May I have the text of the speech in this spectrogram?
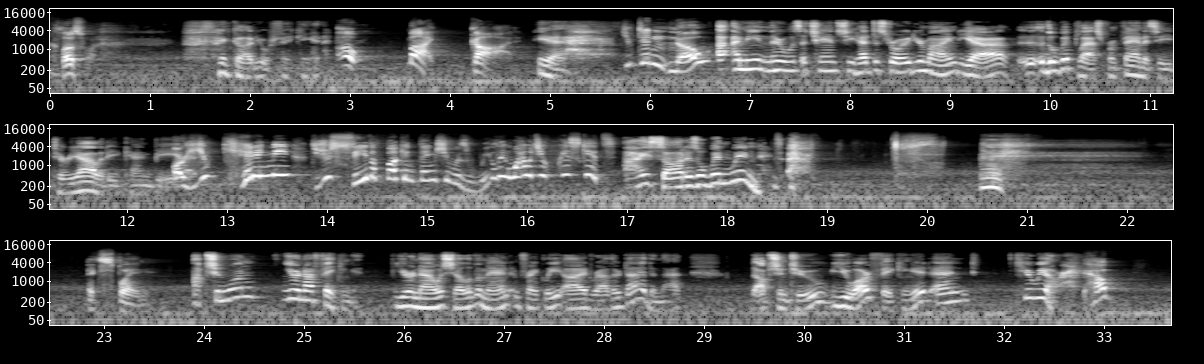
Close one. Thank God you were faking it. Oh, my God. Yeah. You didn't know? I, I mean, there was a chance she had destroyed your mind, yeah. Uh, The whiplash from fantasy to reality can be. Are you kidding me? Did you see the fucking thing she was wielding? Why would you risk it? I saw it as a win win. Explain. Option one, you're not faking it. You're now a shell of a man, and frankly, I'd rather die than that. Option two, you are faking it, and here we are. How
